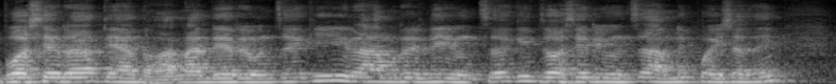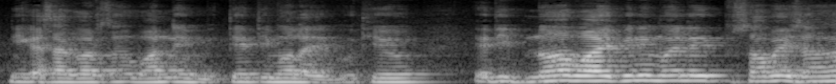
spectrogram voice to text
बसेर त्यहाँ धर्ना दिएर हुन्छ कि राम्ररी हुन्छ कि जसरी हुन्छ हामीले पैसा चाहिँ निकासा गर्छौँ भन्ने त्यति मलाई थियो। यदि नभए पनि मैले सबैसँग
